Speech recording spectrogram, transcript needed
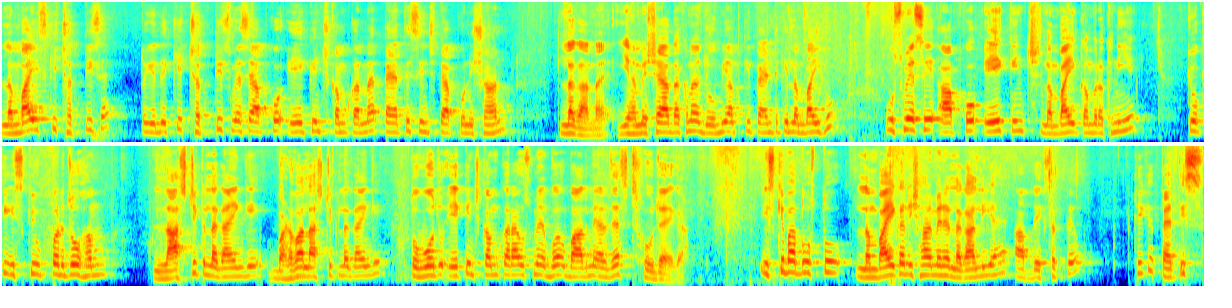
लंबाई इसकी छत्तीस है तो ये देखिए छत्तीस में से आपको एक इंच कम करना है, पैंतीस इंच पे आपको निशान लगाना है। ये हमेशा याद रखना, जो भी आपकी पैंट की लंबाई हो, उसमें से आपको एक इंच लंबाई कम रखनी है, क्योंकि इसके ऊपर जो हम लास्टिक लगाएँगे, बढ़वा लास्टिक लगाएँगे तो वो जो एक इंच कम करा है, उसमें वह बाद में एडजस्ट हो जाएगा। इसके बाद दोस्तों, लंबाई का निशान मैंने लगा लिया है, आप देख सकते हो। ठीक है, पैंतीस।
